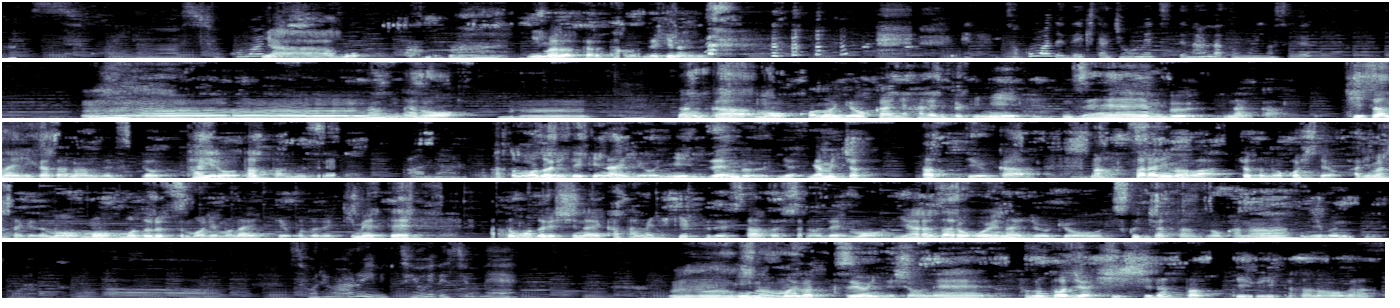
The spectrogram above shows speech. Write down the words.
ごいなそこまい。で。いやーもう、今だったら多分できないんです。でできた情熱って何だと思います？うーん、なんだろう。う。なんか、もうこの業界に入るときに、全部、なんか、キザな言い方なんですけど、退路を断ったんですね。あ、なるほど。後戻りできないように全部ややめちゃったっていうか、まあ、サラリーマンはちょっと残してありましたけども、もう戻るつもりもないっていうことで決めて、後戻りしない片道切符でスタートしたので、もうやらざるを得ない状況を作っちゃったのかな、自分で。それはある意味強いですよね。うーん、今思えば強いんでしょうね。その当時は必死だったっていう言い方の方が、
